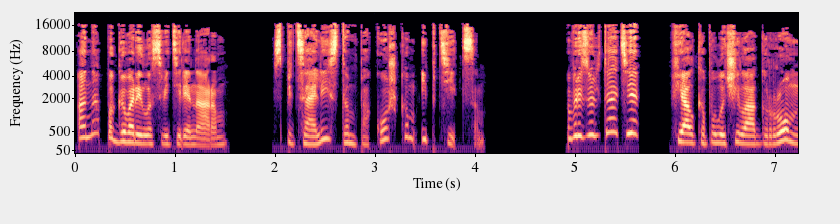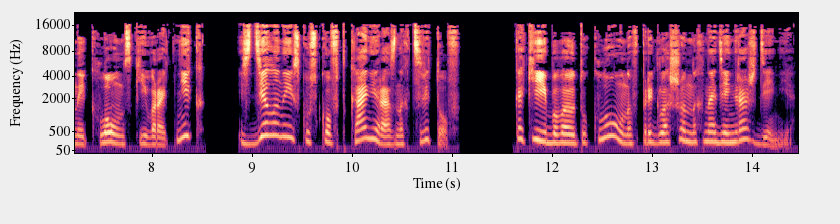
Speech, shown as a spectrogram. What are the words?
она поговорила с ветеринаром, специалистом по кошкам и птицам. В результате фиалка получила огромный клоунский воротник, сделанный из кусков ткани разных цветов, какие бывают у клоунов, приглашенных на день рождения.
